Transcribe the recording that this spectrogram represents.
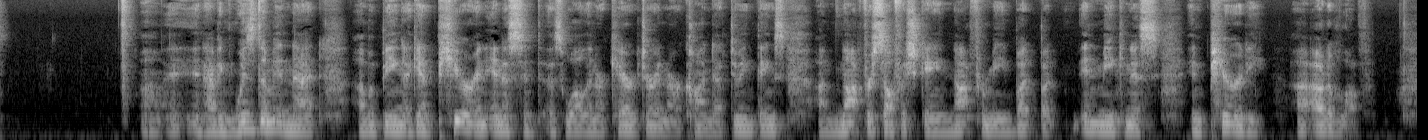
Uh, and having wisdom in that, uh, but being again pure and innocent as well in our character and our conduct, doing things um, not for selfish gain, not for me, but but in meekness, in purity, uh, out of love.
